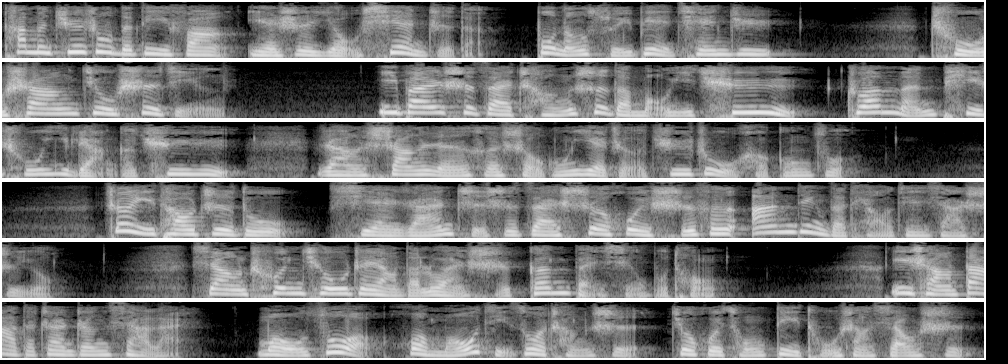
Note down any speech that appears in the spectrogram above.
他们居住的地方也是有限制的，不能随便迁居。楚商就市井。一般是在城市的某一区域专门辟出一两个区域，让商人和手工业者居住和工作。这一套制度显然只是在社会十分安定的条件下适用，像春秋这样的乱世根本行不通。一场大的战争下来，某座或某几座城市就会从地图上消失，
